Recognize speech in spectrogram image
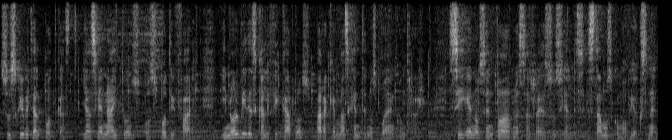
suscríbete al podcast, ya sea en iTunes o Spotify, y no olvides calificarnos para que más gente nos pueda encontrar. Síguenos en todas nuestras redes sociales, estamos como Bioxnet.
